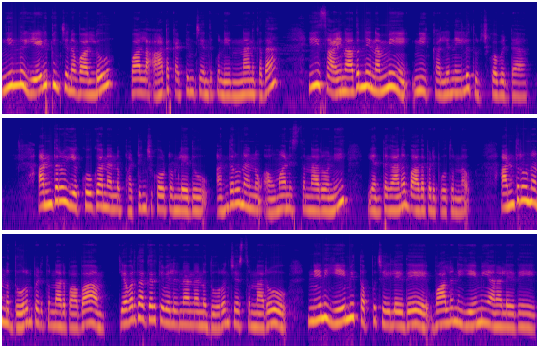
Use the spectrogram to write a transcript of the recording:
నిన్ను ఏడిపించిన వాళ్ళు వాళ్ళ ఆట కట్టించేందుకు నేనున్నాను కదా. ఈ సాయినాథుని నమ్మి నీ కళ్ళనీళ్ళు తుడుచుకోబిడ్డా అందరూ ఎక్కువగా నన్ను పట్టించుకోవటం లేదు. అందరూ నన్ను అవమానిస్తున్నారు అని ఎంతగానో బాధపడిపోతున్నావు. అందరూ నన్ను దూరం పెడుతున్నారు బాబా. ఎవరి దగ్గరికి వెళ్ళినా నన్ను దూరం చేస్తున్నారు. నేను ఏమీ తప్పు చేయలేదే. వాళ్ళని ఏమీ అనలేదే.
